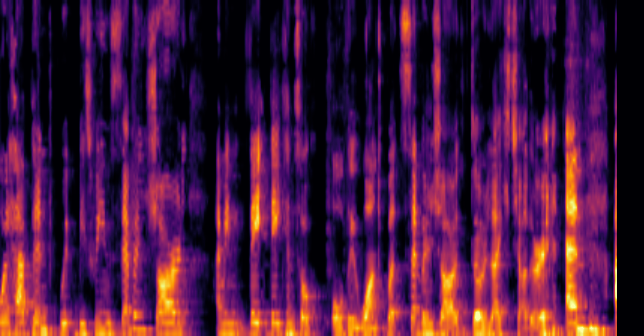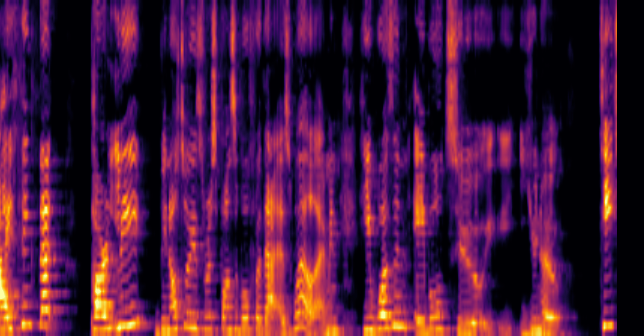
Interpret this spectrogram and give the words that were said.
what happened with, between Seb and Charles, I mean, they, they can talk all they want, but Seb and Charles don't like each other. and I think that partly Binotto is responsible for that as well. I mean, he wasn't able to, you know, teach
